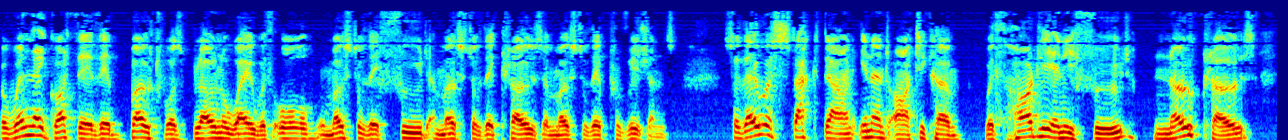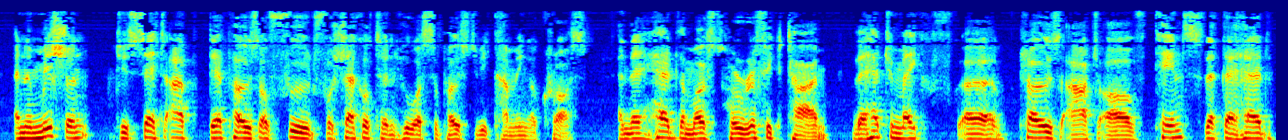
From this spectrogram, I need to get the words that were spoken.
But when they got there, their boat was blown away with all, most of their food and most of their clothes and most of their provisions. So they were stuck down in Antarctica with hardly any food, no clothes, and a mission to set up depots of food for Shackleton who was supposed to be coming across. And they had the most horrific time. They had to make uh, clothes out of tents that they had.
